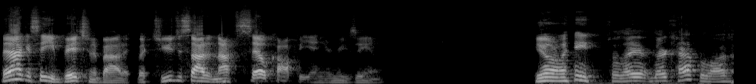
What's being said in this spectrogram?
Then I can see you bitching about it, but you decided not to sell coffee in your museum. You know what I mean? So they they're capitalizing.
